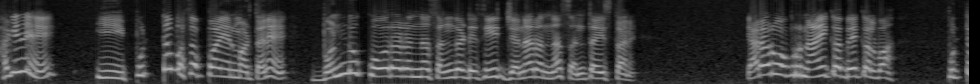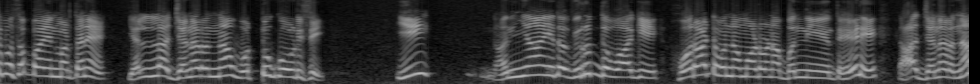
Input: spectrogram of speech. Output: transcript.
ಹಾಗೆಯೇ ಈ ಪುಟ್ಟ ಬಸಪ್ಪ ಏನು ಮಾಡ್ತಾನೆ? ಬಂಡುಕೋರರನ್ನು ಸಂಘಟಿಸಿ ಜನರನ್ನು ಸಂತೈಸ್ತಾನೆ. ಯಾರು ಒಬ್ಬರು ನಾಯಕ ಬೇಕಲ್ವಾ? ಪುಟ್ಟ ಬಸಪ್ಪ ಏನು ಮಾಡ್ತಾನೆ? ಎಲ್ಲ ಜನರನ್ನು ಒಟ್ಟುಗೂಡಿಸಿ, ಈ ಅನ್ಯಾಯದ ವಿರುದ್ಧವಾಗಿ ಹೋರಾಟವನ್ನು ಮಾಡೋಣ ಬನ್ನಿ ಅಂತ ಹೇಳಿ ಆ ಜನರನ್ನು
